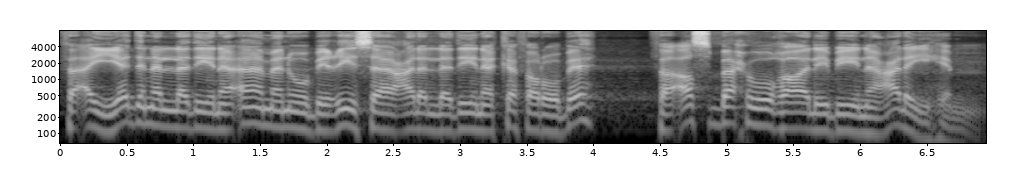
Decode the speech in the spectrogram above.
فأيدنا الذين آمنوا بعيسى على الذين كفروا به فأصبحوا غالبين عليهم.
